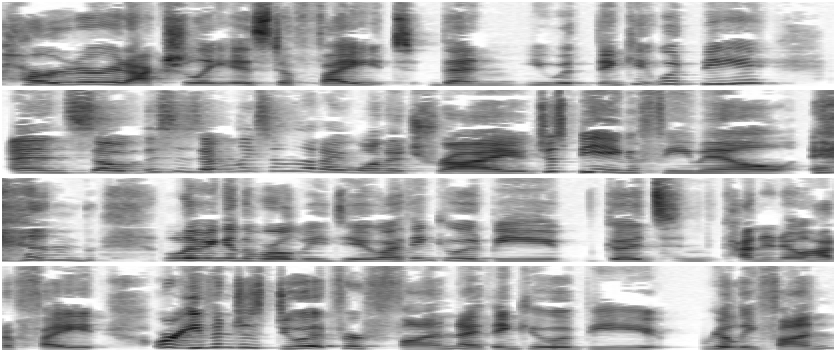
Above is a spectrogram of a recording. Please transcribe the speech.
harder it actually is to fight than you would think it would be. And so this is definitely something that I want to try. Just being a female and living in the world we do, I think it would be good to kind of know how to fight or even just do it for fun. I think it would be really fun.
